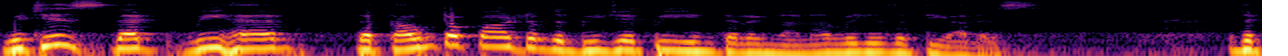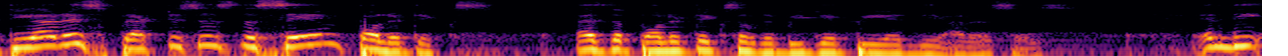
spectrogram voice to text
which is that we have the counterpart of the BJP in Telangana, which is the TRS. The TRS practices the same politics as the politics of the BJP and the RSS. And the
